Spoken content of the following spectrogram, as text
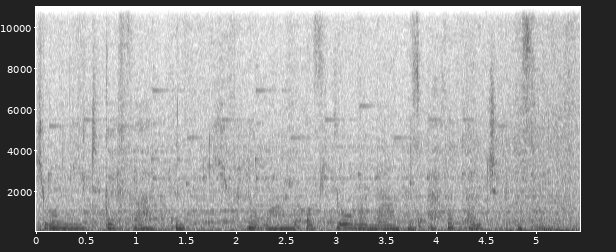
you will need to go further than even a warrior of your renown has ever ventured before.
